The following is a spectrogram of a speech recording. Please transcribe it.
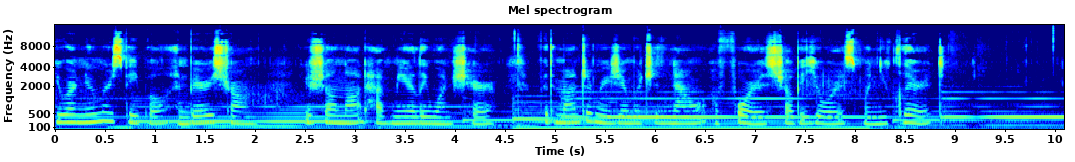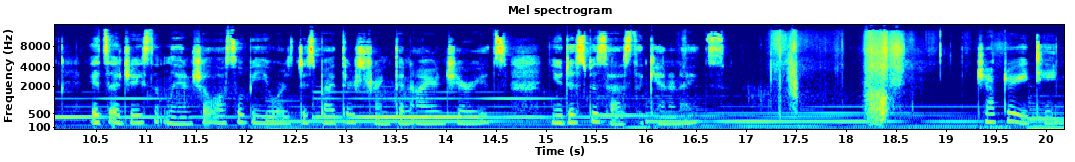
you are numerous people and very strong. You shall not have merely one share, for the mountain region which is now a forest shall be yours when you clear it. Its adjacent land shall also be yours, despite their strength and iron chariots. You dispossess the Canaanites. Chapter 18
